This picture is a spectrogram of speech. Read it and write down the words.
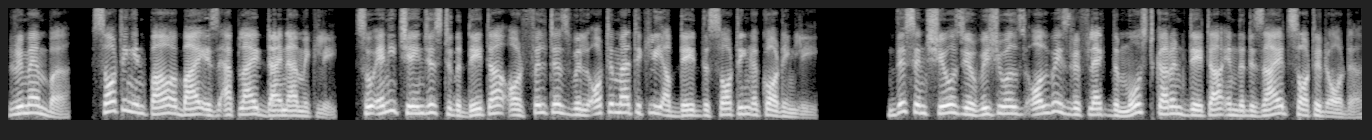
Remember, sorting in Power BI is applied dynamically, so any changes to the data or filters will automatically update the sorting accordingly. This ensures your visuals always reflect the most current data in the desired sorted order.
